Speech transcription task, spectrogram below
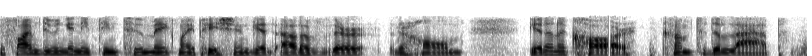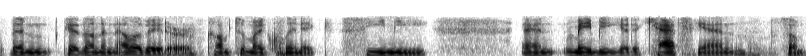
if I'm doing anything to make my patient get out of their, their home, get on a car, come to the lab, then get on an elevator, come to my clinic, see me, and maybe get a CAT scan, some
